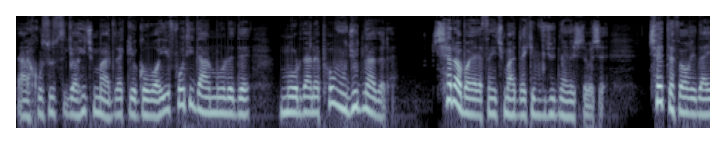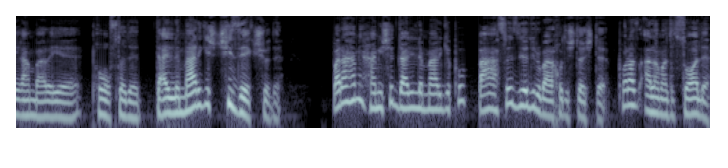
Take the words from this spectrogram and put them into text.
در خصوص یا هیچ مدرک یا گواهی فوتی در مورد مردن پو وجود نداره. چرا باید اصلا هیچ مدرکی وجود نداشته باشه؟ چه اتفاقی دقیقا برای پو افتاده؟ دلیل مرگش چی ذکر شده؟ برای همین همیشه دلیل مرگ پو بحثای زیادی رو برای خودش داشته. پر از علامت سواله.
